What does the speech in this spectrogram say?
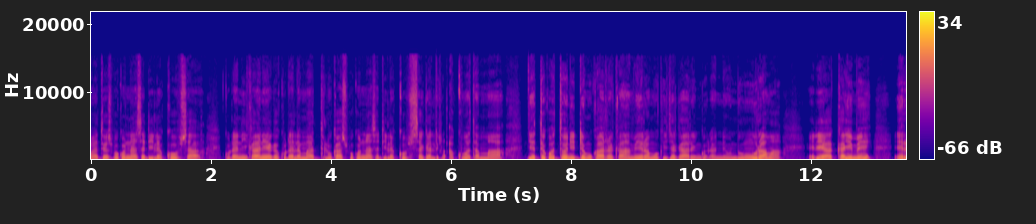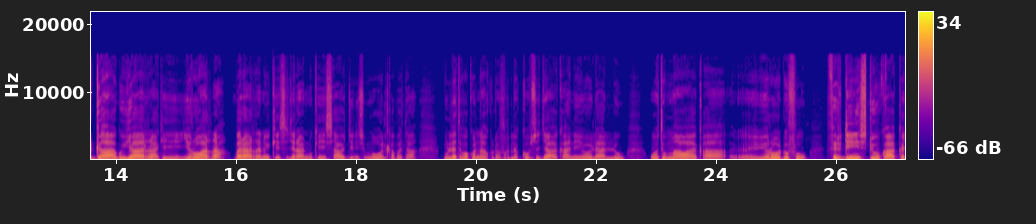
maatiyoos boqonnaa sadii lakkoofsa kudhanii kaanii haga kudha lamaatti lukaas boqonnaa sadii lakkoofsa sagal akkuma tammaa jette qottoon hidda mukaarra kaa'ameera mukija gaariin godhanne hunduun muramaa hidhee akka hime ergaa guyyaa har'aa yeroo har'aa bara har'a nuyi keessa jiraannu keessaa wajjinis immoo wal qabataa mul'ata boqonnaa kudha afur lakkoofsa ja'a kaanii yoo ilaallu. Mootummaa waaqaa yeroo dhufu firdiinis duukaa akka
